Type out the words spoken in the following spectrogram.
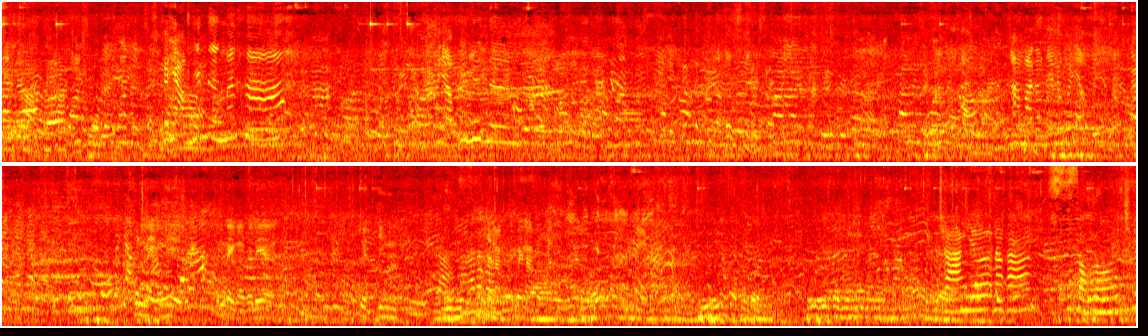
บรรยากาศนะคะขยับนิดนึงนะคะขยับนิดนึงมาตรงนี้แล้วขยับคนเหล็กพี่คนเหล็กอะตัวนี้อึดจริงบรรยากาศนะคะจะหลับไม่หลับไม่รู้ช้างเยอะนะคะ 200 เชื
